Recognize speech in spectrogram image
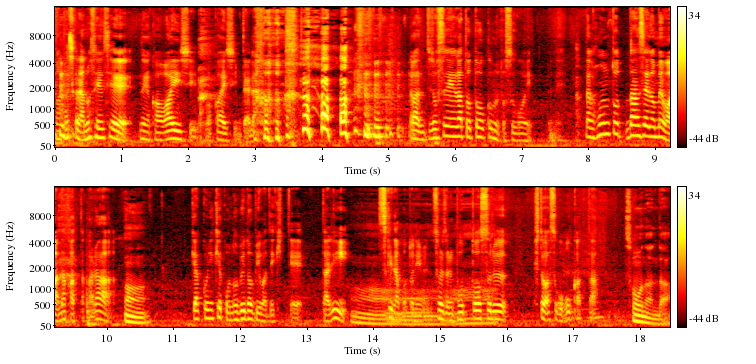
まあ、確かにあの先生ね可愛いし若いしみたいな。だから女性が徒党を組むとすごいよね。だから本当男性の目はなかったからうん。逆に結構伸び伸びはできてたり好好きなことにそれぞれ没頭する人はすごい多かった。そうなんだ。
